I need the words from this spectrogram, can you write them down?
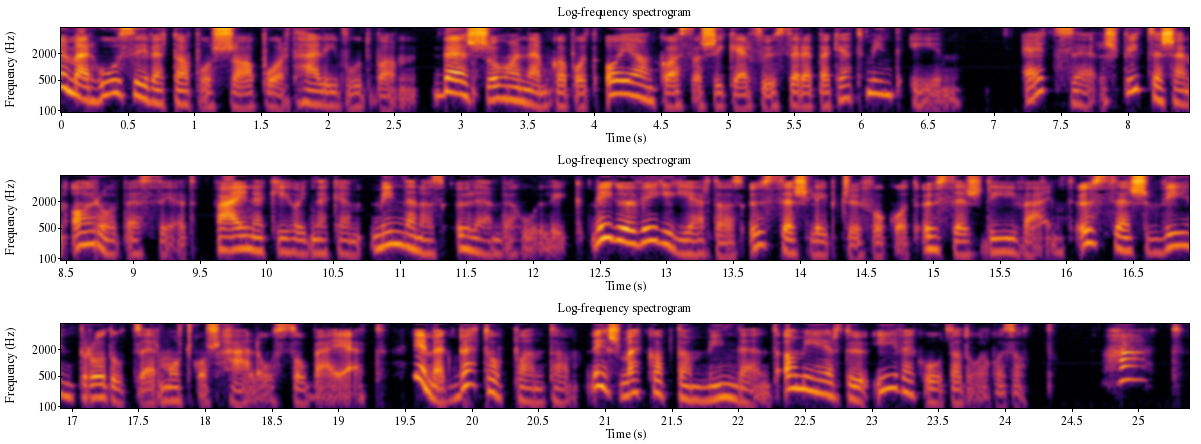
Ő már húsz éve tapossa a port Hollywoodban, de soha nem kapott olyan kassza sikerfőszerepeket, mint én. Egyszer spiccesen arról beszélt, fáj neki, hogy nekem minden az ölembe hullik. Még ő végigjárta az összes lépcsőfokot, összes díványt, összes vén producer mocskos hálószobáját. Én meg betoppantam, és megkaptam mindent, amiért ő évek óta dolgozott. Hát,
